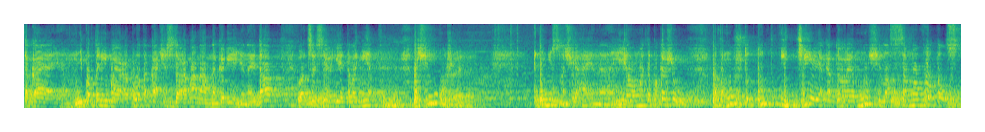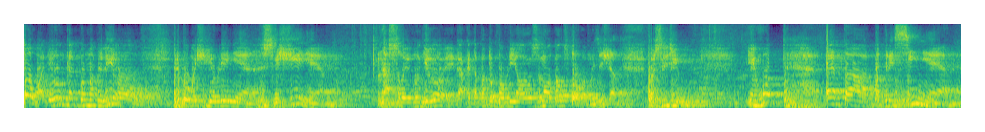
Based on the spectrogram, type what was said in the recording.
такая неповторимая работа качества романа Анны Карениной, да? В отце Сергия этого нет. Почему же? Это не случайно, я вам это покажу. Потому что тут идея, которая мучила самого Толстого, и он как бы моделировал при помощи явления смещения, на своего героя, и как это потом повлияло на самого Толстого, мы сейчас проследим. И вот это потрясение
